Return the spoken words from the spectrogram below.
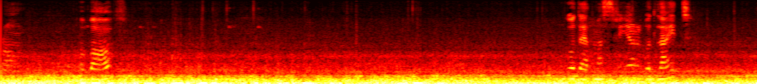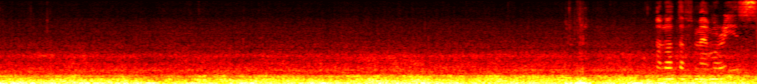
from above good atmosphere good light lot of memories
